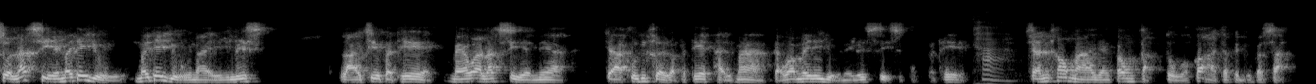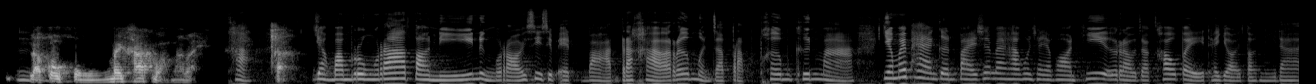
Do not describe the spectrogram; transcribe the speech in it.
ส่วนรัสเซียไม่ได้อยู่ไม่ได้อยู่ใน list รายชื่อประเทศ แม้ว่ารัสเซียเนี่ย จะคุ้นเคยกับประเทศไทยมาก แต่ว่าไม่ได้อยู่ใน list 46 ประเทศฉะนั้นเข้ามายังต้องกักตัวก็อาจจะเป็นอุปสรรคแล้วก็คงไม่คาดหวังอะไรค่ะ อย่างบำรุงราษตอนนี้ 141 บาท ราคาเริ่มเหมือนจะปรับเพิ่มขึ้นมา ยังไม่แพงเกินไปใช่ไหมคะ คุณชัยพรที่เราจะเข้าไปทยอยตอนนี้ได้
